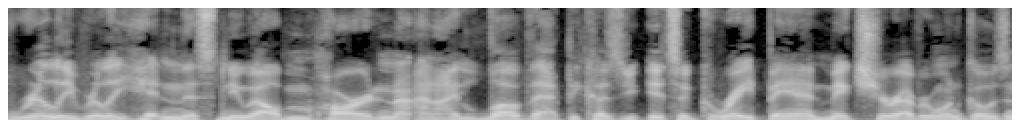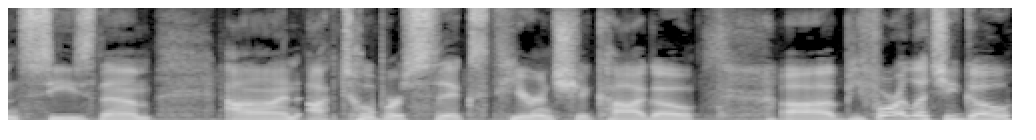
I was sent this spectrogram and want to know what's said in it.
really really hitting this new album hard, and, and I love that because it's a great band. Make sure everyone goes and sees them on October sixth here in Chicago. Uh, before I let you go,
